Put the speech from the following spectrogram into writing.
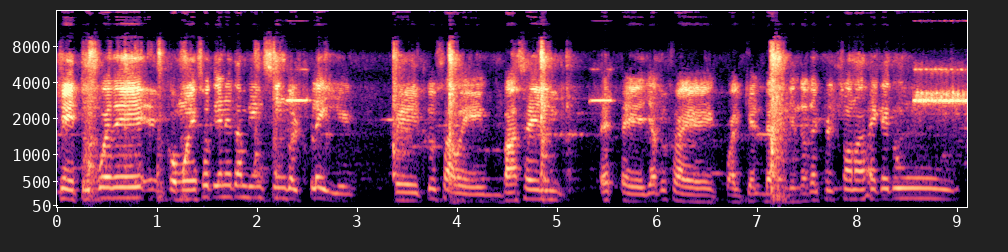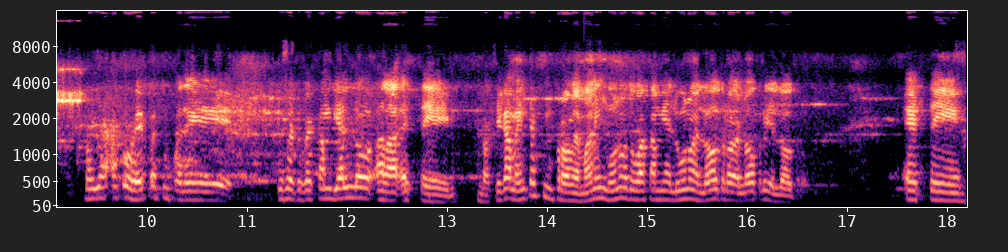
Que tú puedes, como eso tiene también single player, pues tú sabes, va a ser, este, ya tú sabes, cualquier, dependiendo del personaje que tú vayas a coger, pues tú puedes, tú, sabes, tú puedes cambiarlo a la, este, básicamente sin problema ninguno, tú vas a cambiar uno, el otro, el otro y el otro. Este,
